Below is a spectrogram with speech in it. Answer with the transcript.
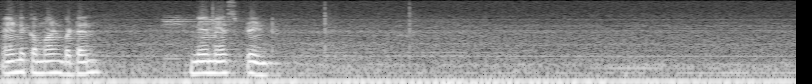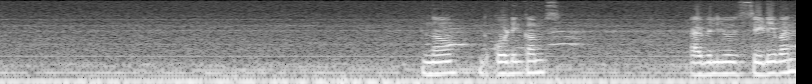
And a command button name as print now the coding comes. I will use cd1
